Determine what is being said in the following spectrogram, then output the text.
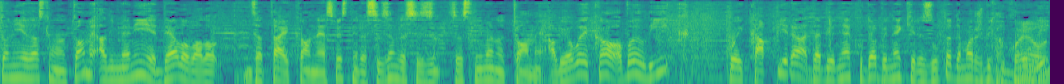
to nije zasnovano na tome, ali meni je delovalo za taj kao nesvesni rasizam da se zasniva na tome. Ali ovo je kao ovo je lik koji kapira da bi od nekog dobio neki rezultat da moraš biti Tako je, bully,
